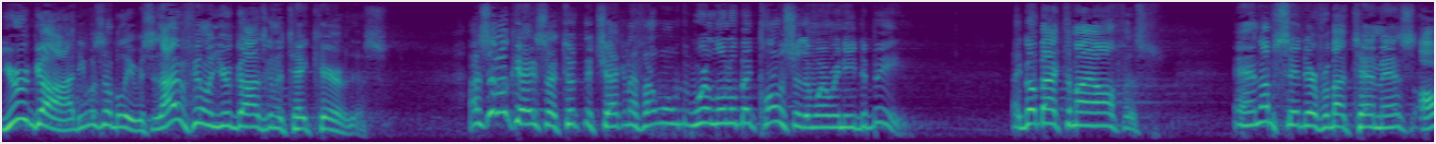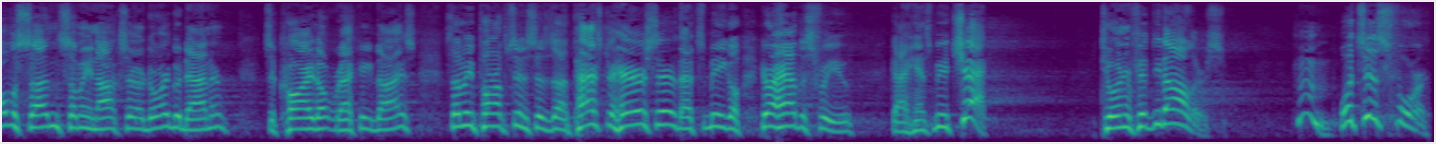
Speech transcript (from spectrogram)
your God, he wasn't a believer, he says, I have a feeling your God's going to take care of this. I said, Okay. So I took the check and I thought, Well, we're a little bit closer than where we need to be. I go back to my office and I'm sitting there for about 10 minutes. All of a sudden, somebody knocks on our door. I go down there. It's a car I don't recognize. Somebody pops in and says, uh, Pastor Harris there? That's me. I go, Here, I have this for you. Guy hands me a check $250. Hmm, what's this for?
